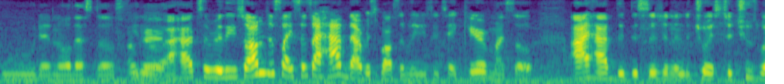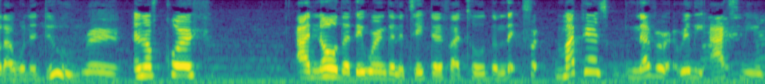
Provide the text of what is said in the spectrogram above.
food and all that stuff you Okay. know i had to really so i'm just like since i have that responsibility to take care of myself i have the decision and the choice to choose what i want to do Right. and of course i know that they weren't going to take that if i told them they, for, my parents never really asked me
